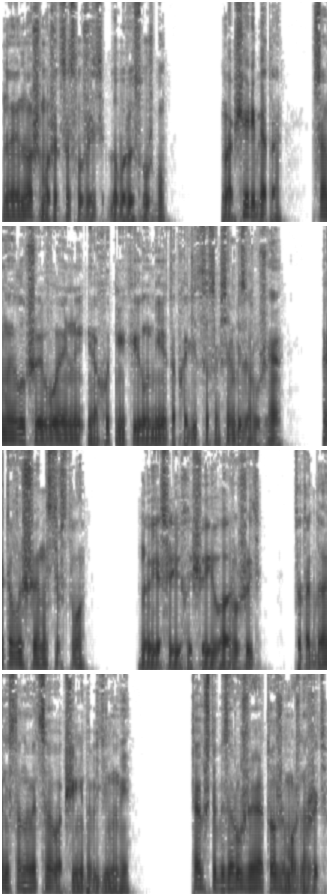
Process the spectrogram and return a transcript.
но и нож может сослужить добрую службу. Вообще, ребята, самые лучшие воины и охотники умеют обходиться совсем без оружия. Это высшее мастерство. Но если их еще и вооружить, то тогда они становятся вообще непобедимыми. Так что без оружия тоже можно жить,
